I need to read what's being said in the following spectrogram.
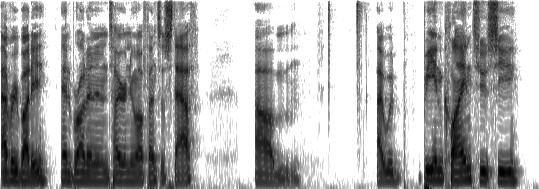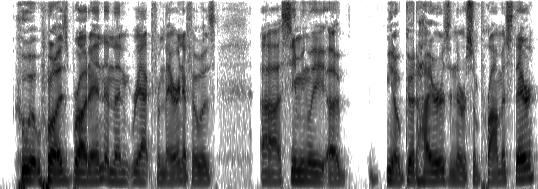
everybody and brought in an entire new offensive staff, um, I would be inclined to see who it was brought in and then react from there. And if it was uh, seemingly a you know good hires and there was some promise there,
